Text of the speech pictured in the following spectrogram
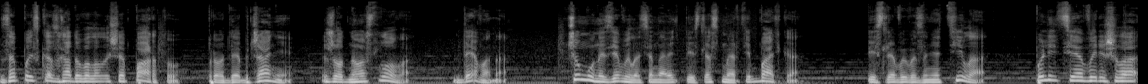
Записка згадувала лише парту, про Дебджані жодного слова. Де вона? Чому не з'явилася навіть після смерті батька? Після вивезення тіла поліція вирішила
